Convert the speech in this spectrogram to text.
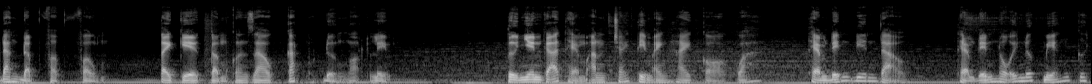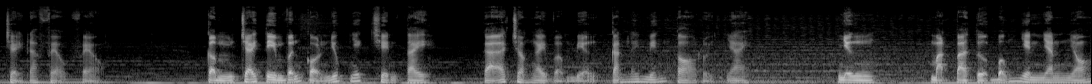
đang đập phập phồng. Tay kia cầm con dao cắt một đường ngọt lịm. Tự nhiên gã thèm ăn trái tim anh hai cò quá, thèm đến điên đảo, thèm đến nỗi nước miếng cứ chảy ra phèo phèo. Cầm trái tim vẫn còn nhúc nhích trên tay, gã cho ngay vào miệng cắn lấy miếng to rồi nhai. Nhưng mặt bà tượng bỗng nhiên nhăn nhó,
